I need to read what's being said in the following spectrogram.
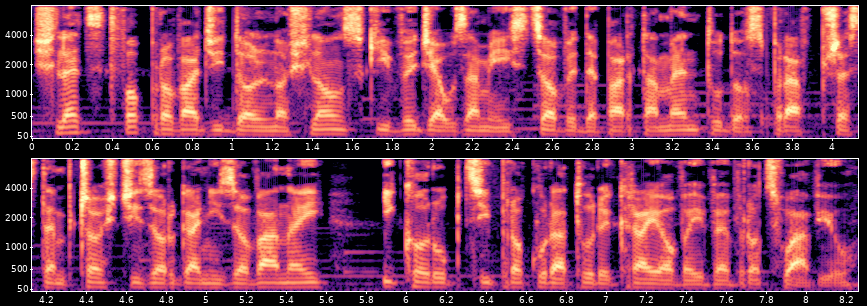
Śledztwo prowadzi Dolnośląski Wydział Zamiejscowy Departamentu do Spraw Przestępczości Zorganizowanej i Korupcji Prokuratury Krajowej we Wrocławiu.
